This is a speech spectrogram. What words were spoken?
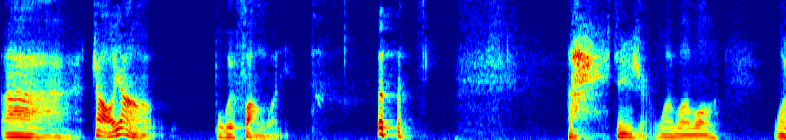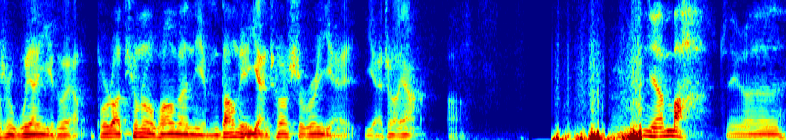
哎，照样不会放过你。哎，真是我我我我是无言以对了。不知道听众朋友们，你们当地验车是不是也也这样啊？今年吧，这个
